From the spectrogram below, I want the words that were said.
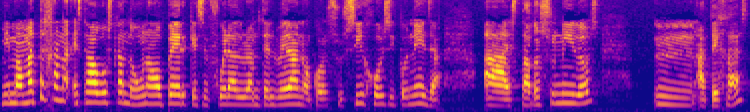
Mi mamá tejana estaba buscando una au pair que se fuera durante el verano con sus hijos y con ella a Estados Unidos, mmm, a Texas,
